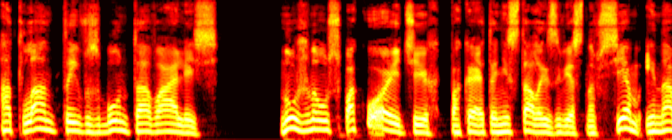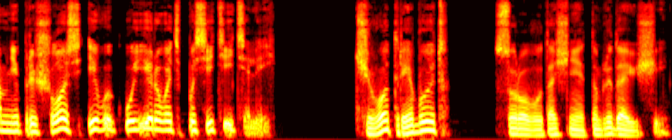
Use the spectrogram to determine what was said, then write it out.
Атланты взбунтовались. Нужно успокоить их, пока это не стало известно всем, и нам не пришлось эвакуировать посетителей». «Чего требуют?» — сурово уточняет наблюдающий.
